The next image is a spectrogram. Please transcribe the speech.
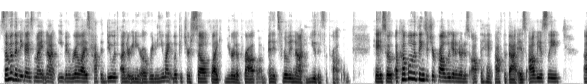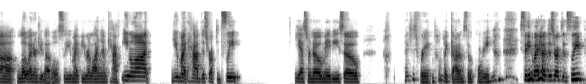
Some of them you guys might not even realize have to do with under eating or overeating. You might look at yourself like you're the problem, and it's really not you that's the problem. Okay, so a couple of the things that you're probably going to notice off the off the bat is obviously uh, low energy levels. So you might be relying on caffeine a lot. You might have disrupted sleep. Yes or no, maybe. So I just rate. Oh my God, I'm so corny. so you might have disrupted sleep.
